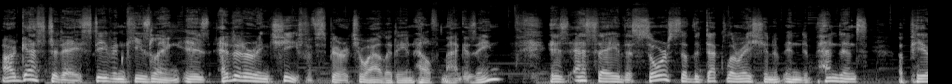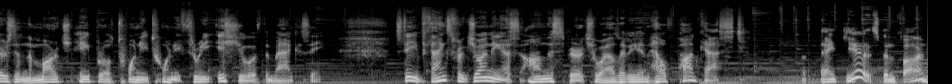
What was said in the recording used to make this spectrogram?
Our guest today, Stephen Kiesling, is editor in chief of Spirituality and Health magazine. His essay, The Source of the Declaration of Independence, appears in the March April 2023 issue of the magazine. Steve, thanks for joining us on the Spirituality and Health podcast. Thank you. It's been fun.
